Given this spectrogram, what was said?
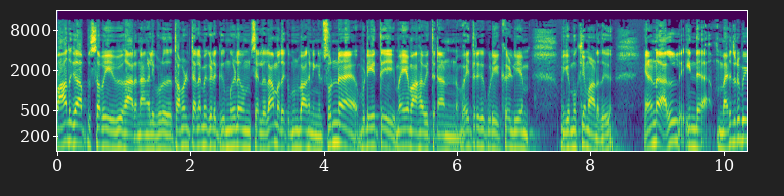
பாதுகாப்பு சபை விவகாரம் நாங்கள் இப்பொழுது தமிழ் தலைமைகளுக்கு மீளவும் செல்லலாம். அதற்கு முன்பாக நீங்கள் சொன்ன விடயத்தை மையமாக வைத்து நான் வைத்திருக்கக்கூடிய கேள்வியும் மிக முக்கியமானது. ஏனென்றால் இந்த மனிதருபை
